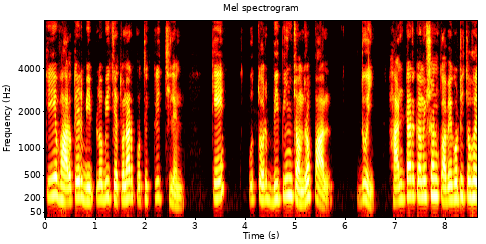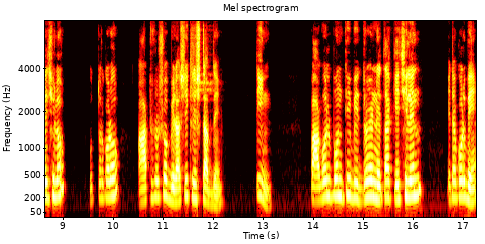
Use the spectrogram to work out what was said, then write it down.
কে ভারতের বিপ্লবী চেতনার পথিকৃৎ ছিলেন? কে? উত্তর, বিপিন চন্দ্র পাল। দুই, হান্টার কমিশন কবে গঠিত হয়েছিল? উত্তর করো, আঠেরোশো বিরাশি খ্রিস্টাব্দে। তিন, পাগলপন্থী বিদ্রোহের নেতা কে ছিলেন? এটা করবে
